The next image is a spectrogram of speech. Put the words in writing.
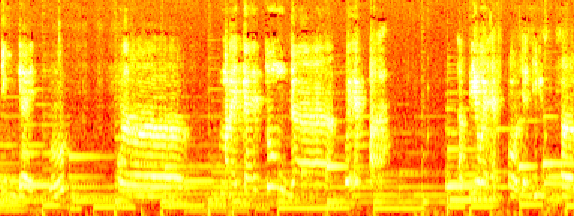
3 itu eh, mereka itu nggak WFA tapi WFO jadi eh,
